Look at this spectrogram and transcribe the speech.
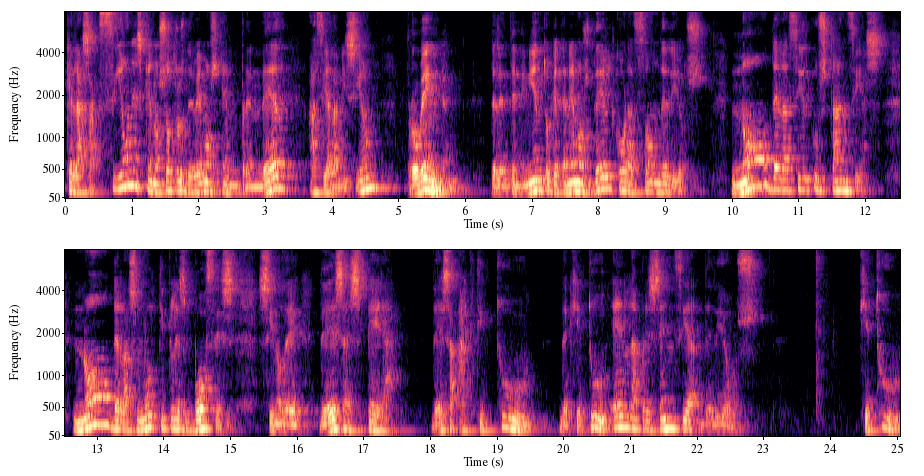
que las acciones que nosotros debemos emprender hacia la misión provengan del entendimiento que tenemos del corazón de Dios, no de las circunstancias, no de las múltiples voces, sino de, de esa espera, de esa actitud de quietud en la presencia de Dios. Quietud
